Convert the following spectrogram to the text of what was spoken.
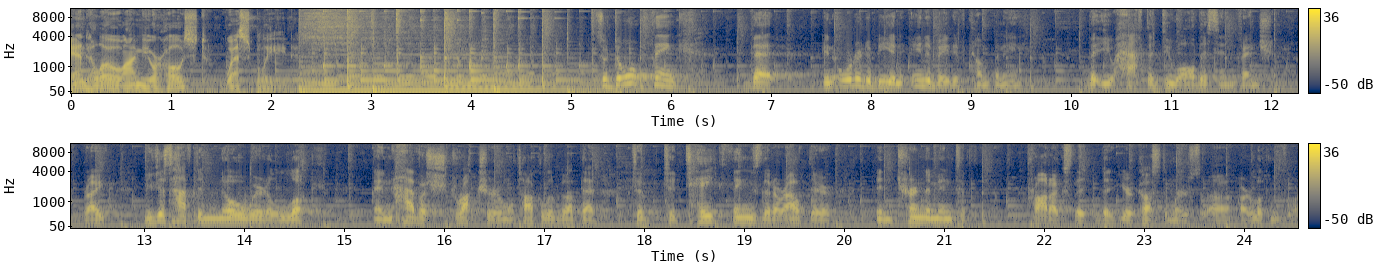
And hello, I'm your host, Wes Bleed. So don't think that in order to be an innovative company, that you have to do all this invention, right? You just have to know where to look and have a structure, and we'll talk a little bit about that, to, to take things that are out there and turn them into products that, that your customers uh, are looking for.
